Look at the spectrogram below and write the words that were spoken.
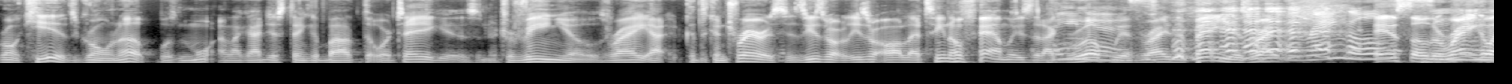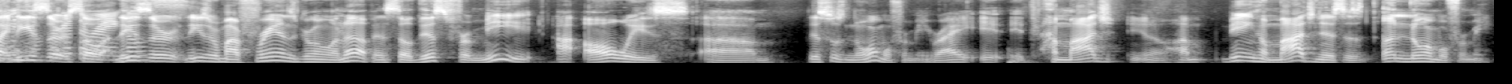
growing kids growing up was more like I just think about the Ortegas and the Treviños, right? I, the Contrerases. These are these are all Latino families that I grew up with, right? The Peñas, right? The Wrangles. and so the rank like these are forget the so these are these are my friends growing up and so this for me i always um this was normal for me right it, it homogen you know hom- being homogenous is unnormal for me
